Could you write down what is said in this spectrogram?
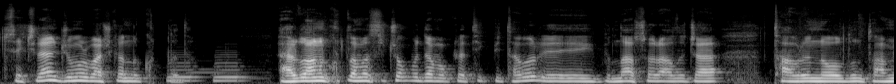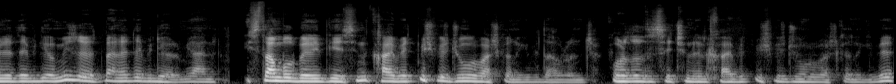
seçilen Cumhurbaşkanını kutladı. Erdoğan'ın kutlaması çok mu demokratik bir tavır? E, bundan sonra alacağı tavrın ne olduğunu tahmin edebiliyor muyuz? Evet ben edebiliyorum. Yani İstanbul Belediyesi'ni kaybetmiş bir cumhurbaşkanı gibi davranacak. Orada da seçimleri kaybetmiş bir cumhurbaşkanı gibi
